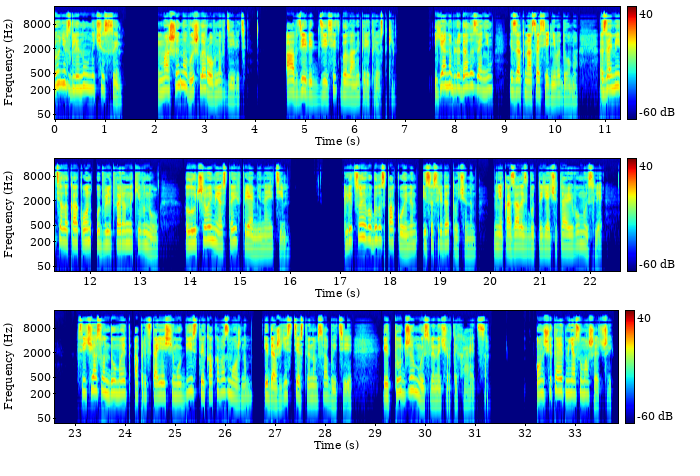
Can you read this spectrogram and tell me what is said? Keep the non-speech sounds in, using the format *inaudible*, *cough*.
Тони взглянул на часы. Машина вышла ровно в девять, а в девять десять была на перекрестке. Я наблюдала за ним из окна соседнего дома. Заметила, как он удовлетворенно кивнул. Лучшего места и впрямь не найти. Лицо его было спокойным и сосредоточенным. Мне казалось, будто я читаю его мысли. Сейчас он думает о предстоящем убийстве как о возможном и даже естественном событии, и тут же мысленно чертыхается. Он считает меня сумасшедшей.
